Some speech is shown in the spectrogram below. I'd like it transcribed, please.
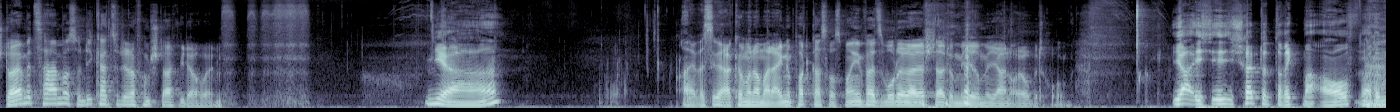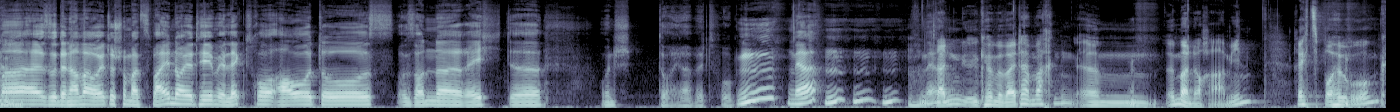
Steuern bezahlen musst und die kannst du dir dann vom Staat wiederholen. Ja. Also, da können wir noch mal einen eigenen Podcast was machen. Jedenfalls wurde da der Staat um mehrere Milliarden Euro betrogen. Ja, ich, ich schreibe das direkt mal auf. Warte mal, also dann haben wir heute schon mal zwei neue Themen: Elektroautos, Sonderrechte und Steuerbetrug. Hm, ja, hm, hm, hm, mhm, ja. Dann können wir weitermachen. Ähm, immer noch Armin. Rechtsbeugung,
